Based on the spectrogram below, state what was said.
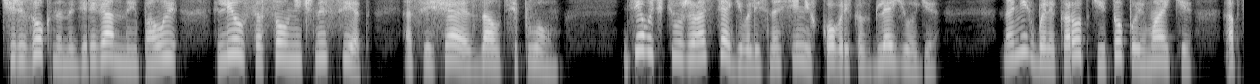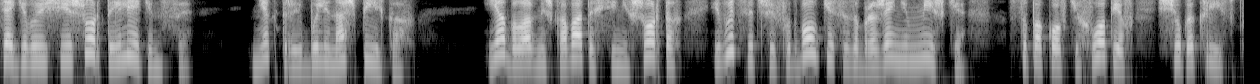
Через окна на деревянные полы лился солнечный свет, освещая зал теплом. Девочки уже растягивались на синих ковриках для йоги. На них были короткие топы и майки, обтягивающие шорты и леггинсы. Некоторые были на шпильках. Я была в мешковатых синих шортах и выцветшей футболке с изображением мишки с упаковки хлопьев «Щука Крисп».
